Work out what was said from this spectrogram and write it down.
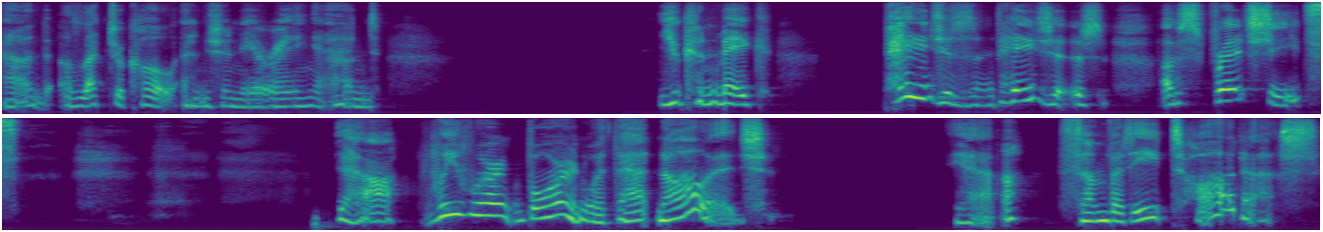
and electrical engineering and you can make pages and pages of spreadsheets. Yeah, we weren't born with that knowledge. Yeah, somebody taught us.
